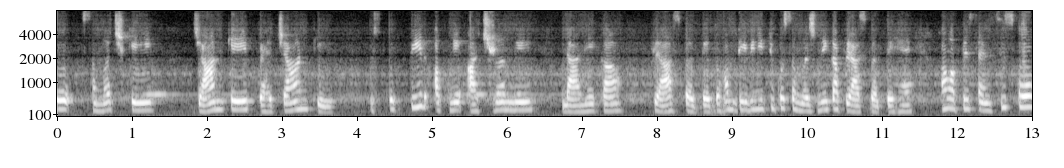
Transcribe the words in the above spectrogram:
को समझ के, जान के, पहचान के, उसको फिर अपने आचरण में लाने का प्रयास करते हैं। तो हम डिविनिटी को समझने का प्रयास करते हैं। हम अपने सेंसेस को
